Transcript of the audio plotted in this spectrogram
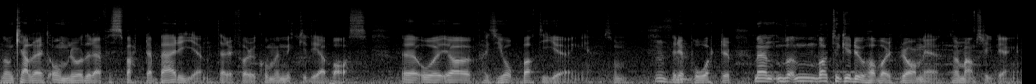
De kallar ett område där för Svarta bergen där det förekommer mycket diabas. Eh, och jag har faktiskt jobbat i Göinge som mm -hmm. reporter. Men vad tycker du har varit bra med Norrmalmsregleringen?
